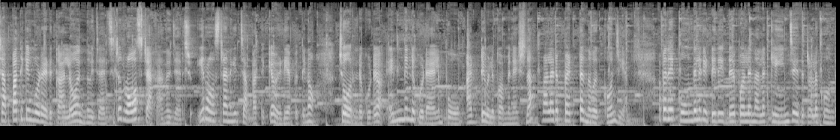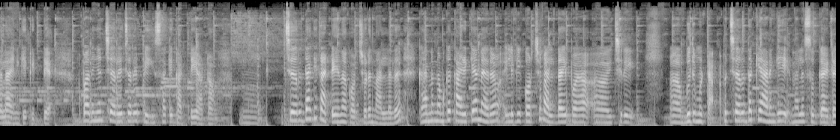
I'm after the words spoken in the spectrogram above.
ചപ്പാത്തിക്കും കൂടെ എടുക്കാമല്ലോ എന്ന് വിചാരിച്ചിട്ട് റോസ്റ്റ് ആക്കാമെന്ന് വിചാരിച്ചു. ഈ റോസ്റ്റ് ആണെങ്കിൽ ചപ്പാത്തിക്കോ ഇടിയപ്പത്തിനോ ചോറിന്റെ കൂടെയോ എന്തിന്റെ കൂടെ ആയാലും പോവും. അടിപൊളി കോമ്പിനേഷനാണ് വളരെ പെട്ടെന്ന് വെക്കുകയും ചെയ്യാം. അപ്പോൾ ഇതേ കൂന്തൽ കിട്ടിയത് ഇതേപോലെ നല്ല ക്ലീൻ ചെയ്തിട്ടുള്ള കൂന്തലാണ് എനിക്ക് കിട്ടിയത് അപ്പോൾ അത് ഞാൻ ചെറിയ ചെറിയ പീസാക്കി കട്ട് ചെയ്യാം കേട്ടോ ചെറുതാക്കി കട്ട് ചെയ്യുന്ന കുറച്ചുകൂടെ നല്ലത്. കാരണം നമുക്ക് കഴിക്കാൻ നേരം ഇല്ലെങ്കിൽ കുറച്ച് വലുതായി പോയാൽ ഇച്ചിരി ബുദ്ധിമുട്ടാണ് അപ്പോൾ ചെറുതൊക്കെ ആണെങ്കിൽ നല്ല സുഖമായിട്ട്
